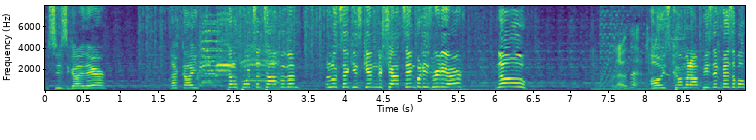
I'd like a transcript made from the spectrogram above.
He sees the guy there. That guy teleports on top of him. It looks like he's getting the shots in, but he's really hurt. No. Hello there. Oh, he's coming up. He's invisible.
